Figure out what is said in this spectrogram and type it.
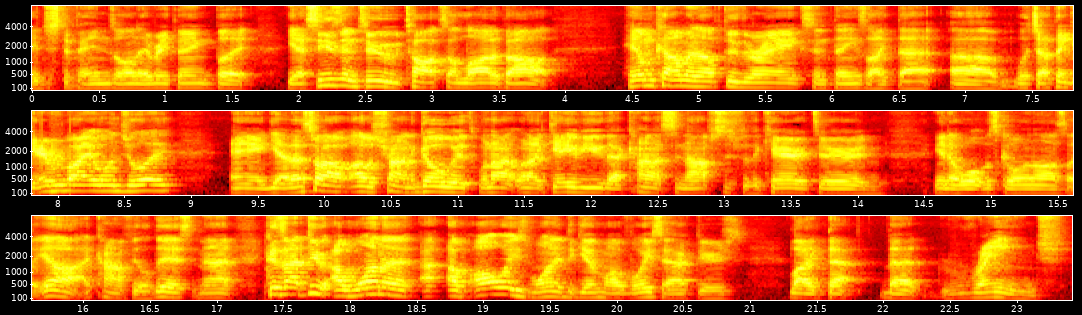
It just depends on everything. But yeah, season two talks a lot about him coming up through the ranks and things like that, um, which I think everybody will enjoy. And yeah, that's what I, I, was trying to go with when I when I gave you that kind of synopsis for the character and you know what was going on. I was like, yeah, I kind of feel this and that because I do. I wanna. I, I've always wanted to give my voice actors like that that range,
